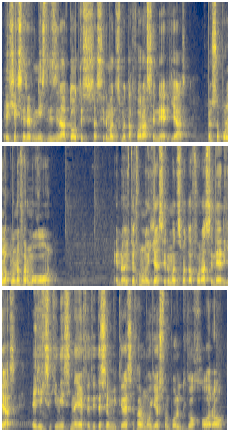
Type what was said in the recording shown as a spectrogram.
έχει εξερευνήσει τις δυνατότητες της ασύρματης μεταφοράς ενέργειας μέσω πολλαπλών εφαρμογών. Ενώ η τεχνολογία ασύρματης μεταφοράς ενέργειας έχει ξεκινήσει να υιοθετείται σε μικρές εφαρμογές στον πολιτικό χώρο,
